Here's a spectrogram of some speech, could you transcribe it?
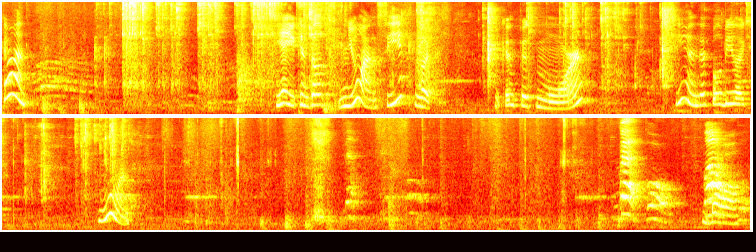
Come on. Yeah, you can build new ones. See? Look. You can put more. See, and that will be like new one. Ball.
